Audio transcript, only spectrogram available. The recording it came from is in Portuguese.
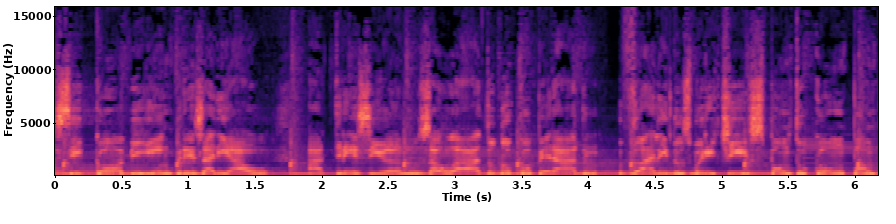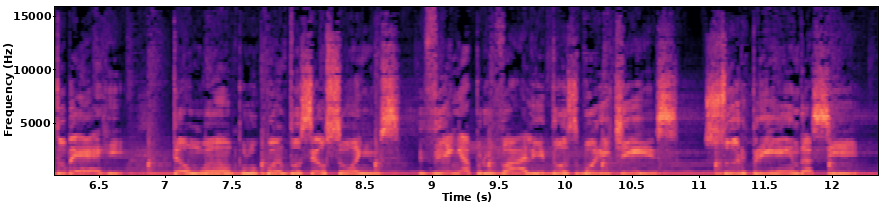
Cicobi Empresarial. Há 13 anos ao lado do cooperado. valedosburitis.com.br. Tão amplo quanto seus sonhos. Venha pro Vale dos Buritis. Surpreenda-se.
